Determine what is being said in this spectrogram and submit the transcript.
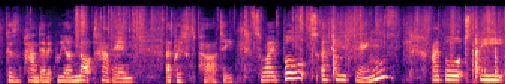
because of the pandemic we are not having a Christmas party. So I bought a few things. I bought the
